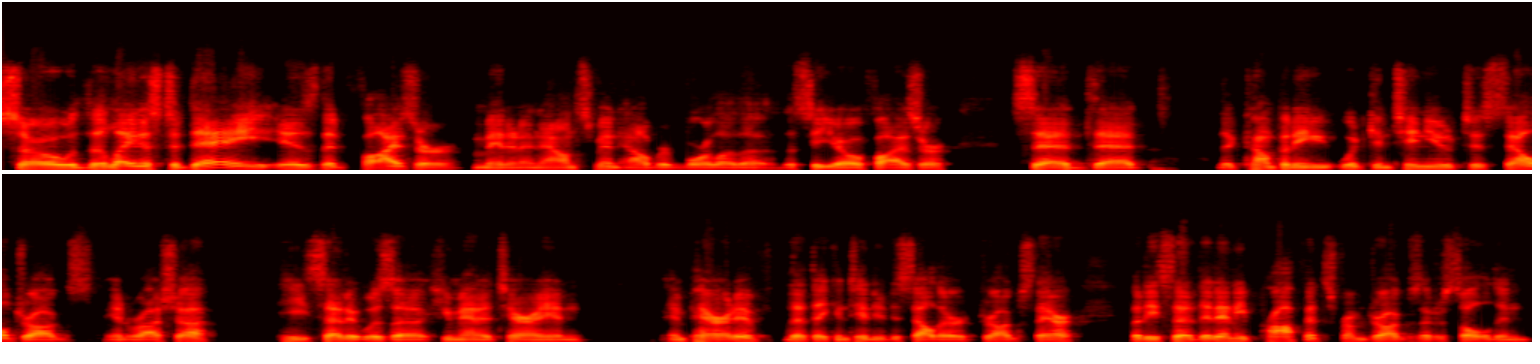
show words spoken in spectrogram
So the latest today is that Pfizer made an announcement. Albert Bourla, the, the CEO of Pfizer, said that the company would continue to sell drugs in Russia. He said it was a humanitarian imperative that they continue to sell their drugs there. But he said that any profits from drugs that are sold in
